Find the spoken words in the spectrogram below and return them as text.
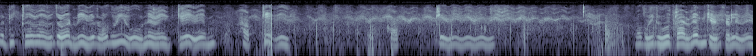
วัสดีค่ะตอนนี้เราอยู่ในเกมฮับจีฮับจีเราไปดูตอนเล่นเกมกันเลย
